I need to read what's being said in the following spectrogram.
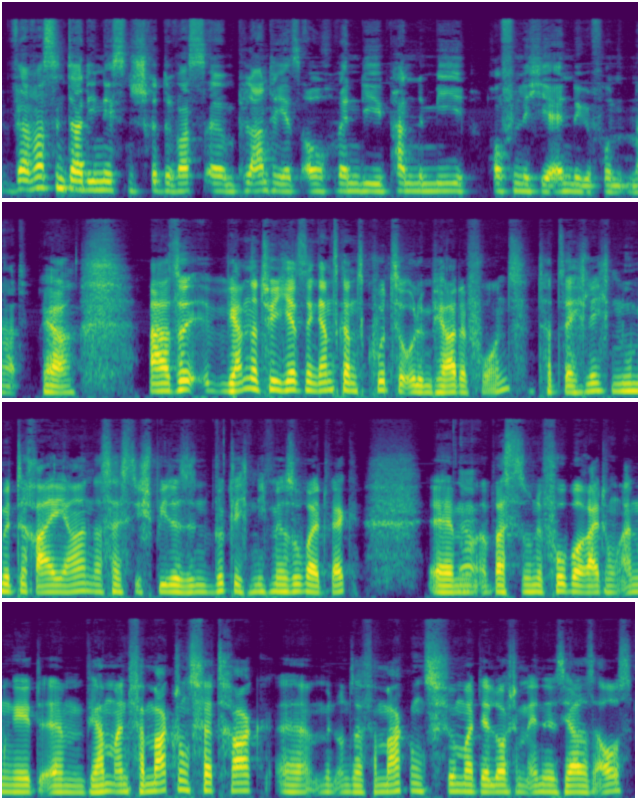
was sind da die nächsten Schritte? Was ähm, plant ihr jetzt auch, wenn die Pandemie hoffentlich ihr Ende gefunden hat? Ja, also wir haben natürlich jetzt eine ganz, ganz kurze Olympiade vor uns, tatsächlich, nur mit drei Jahren. Das heißt, die Spiele sind wirklich nicht mehr so weit weg, ähm, ja. was so eine Vorbereitung angeht. Ähm, wir haben einen Vermarktungsvertrag äh, mit unserer Vermarktungsfirma, der läuft am Ende des Jahres aus.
